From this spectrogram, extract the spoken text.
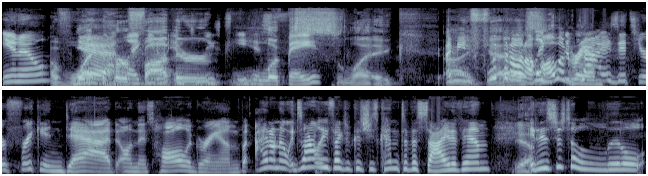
You know, of what Yeah. her Like, you don't father instantly see looks face. like I mean, flipping on a guess. like hologram- surprise, it's your freaking dad on this hologram. But I don't know, it's not really effective because she's kind of to the side of him. yeah It is just a little.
